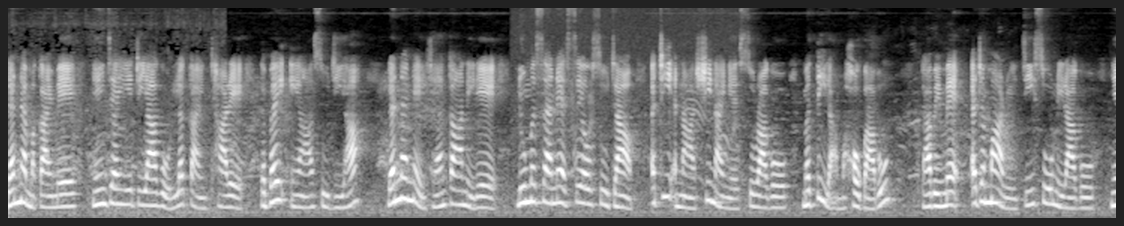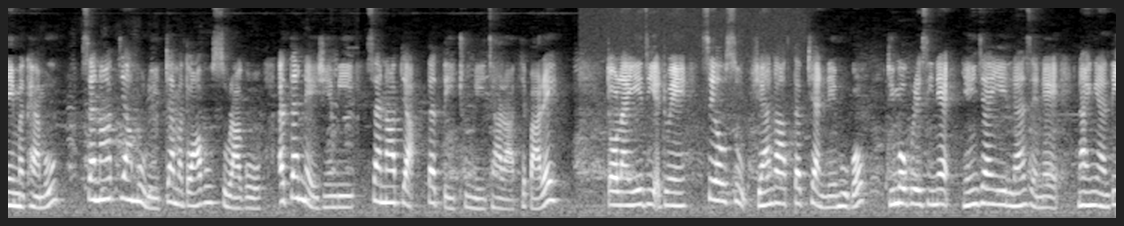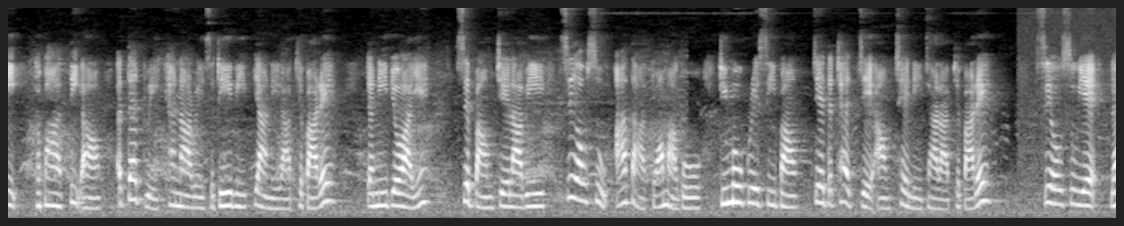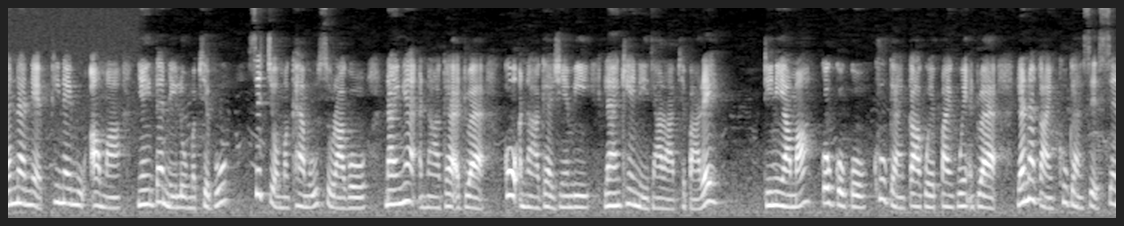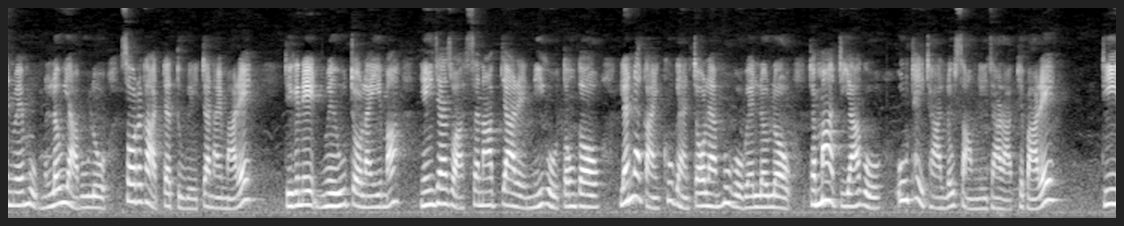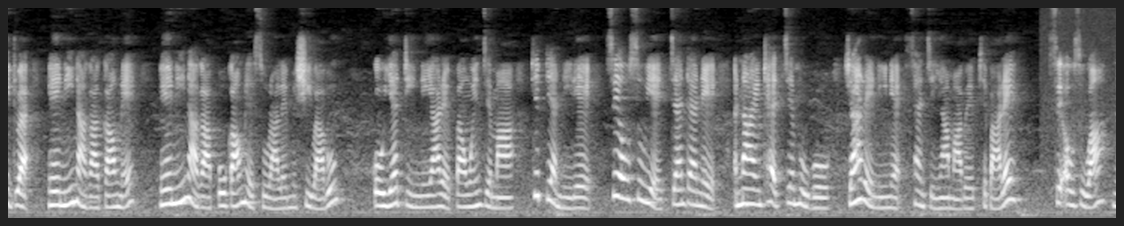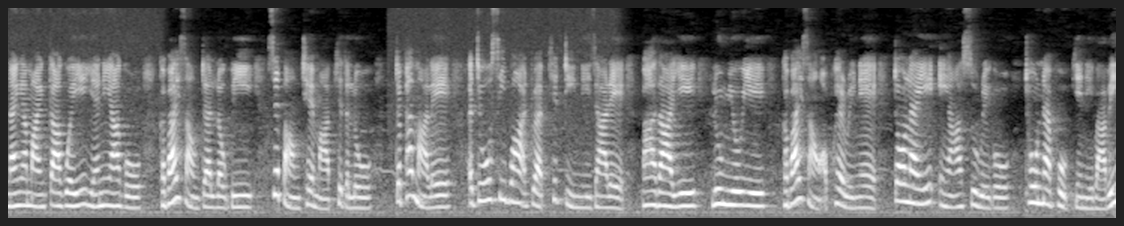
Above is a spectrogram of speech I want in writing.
လက်နက်မကင်ပဲငြိမ်းချမ်းရေးတရားကိုလက်ကင်ထားတဲ့တပိတ်အင်အားစုကြီးဟာ လက်နက်နဲ့ရန်ကားနေတဲ့လူမဆန်တဲ့စေအုပ်စုကြောင့်အထိအနာရှိနိုင်တယ်ဆိုတာကိုမသိတာမဟုတ်ပါဘူး။ဒါပေမဲ့အတ္တမတွေကြီးစိုးနေတာကိုငြိမ်မခံဘူး။ဆန္ဒပြမှုတွေတက်မသွားဘူးဆိုတာကို အသက်နဲ့ရင်းပြီးဆန္ဒပြတက်သေးထူနေကြတာဖြစ်ပါတယ်။တော်လန်ရေးကြီးအတွင်စေအုပ်စုရန်ကားတက်ဖြတ်နေမှုကိုဒီမိုကရေစီနဲ့ငြိမ်းချမ်းရေးလမ်းစဉ်နဲ့နိုင်ငံတိကဘာတိအောင် အသက်တွေခန္ဓာတွေစတေးပြီးပြနေတာဖြစ်ပါတယ်။ တနည်းပြောရရင်စစ်ပောင်ကျဲလာပြီးစစ်အုပ်စုအားသာသွားမှာကိုဒီမိုကရေစီပေါင်းကျဲတထက်ကျဲအောင်ချဲ့နေကြတာဖြစ်ပါတယ်။စစ်အုပ်စုရဲ့လက်နက်နဲ့ဖိနှိပ်မှုအောက်မှာငြိမ်သက်နေလို့မဖြစ်ဘူး။စစ်ကြော်မခံဘူးဆိုတာကိုနိုင်ငံအနာဂတ်အတွက်ကိုယ့်အနာဂတ်ရင်းပြီးလမ်းခင်းနေကြတာဖြစ်ပါတယ်။ဒီနေရာမှာကိုကိုကိုခုခံကာကွယ်ပိုင်ခွင့်အတွက်လက်နက်ကင်ခုခံစစ်ဆင်နွှဲမှုမလုပ်ရဘူးလို့စောရကတက်သူတွေတက်နိုင်ပါတယ်။ ဒီကနေ့ຫນွေဦးတော်လိုင်းရေးမှာငိမ့်ချမ်းစွာဆန္ဒပြတဲ့နီးကိုတုံးတုံးလက်နက်ကင်ခုခံတော်လှန်မှုကိုပဲလှုပ်လှုပ်ဓမ္မတရားကိုဥထိတ်ထားလှုပ်ဆောင်နေကြတာဖြစ်ပါတယ်။ဒီအတွက်ဘယ်နီးနာကကောင်းတယ်ဘယ်နီးနာကပိုကောင်းတယ်ဆိုတာလည်းမရှိပါဘူး။ကိုရက်တီနေရတဲ့ပတ်ဝန်းကျင်မှာဖြစ်ပျက်နေတဲ့စေအုပ်စုရဲ့ကြမ်းတမ်းတဲ့အနိုင်ထက်ကျင့်မှုကိုရတဲ့နည်းနဲ့ဆန့်ကျင်ရမှာပဲဖြစ်ပါတယ်။ စစ်အုပ်စုဟာနိုင်ငံပိုင်ကာကွယ်ရေးရန်ရာကိုကပိုက်ဆောင်တက်လုပ်ပြီးစစ်ပောင်ချဲ့မှာဖြစ်တယ်လို့တစ်ဖက်မှာလည်းအကျိုးစီးပွားအတွက်ဖြစ်တည်နေကြတဲ့ဘာသာရေးလူမျိုးရေးကပိုက်ဆောင်အဖွဲ့တွေနဲ့တော်လှန်ရေးအင်အားစုတွေကိုထိုးနှက်ဖို့ပြင်နေပါပြီ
